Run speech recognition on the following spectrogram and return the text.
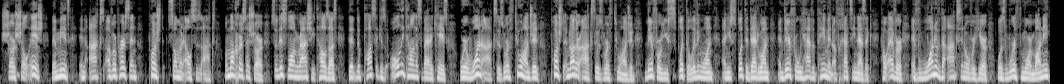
shar shal ish, that means an ox of a person pushed someone else's ox. So this long Rashi tells us that the pasuk is only telling us about a case where one ox is worth 200, pushed another ox that was worth 200. Therefore, you split the living one and you split the dead one, and therefore we have a payment of chetzi nezek. However, if one of the oxen over here was worth more money,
